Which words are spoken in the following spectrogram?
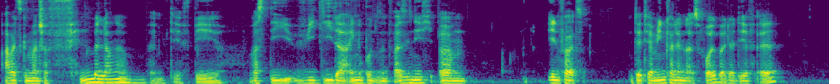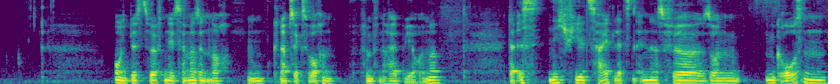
Arbeitsgemeinschaft Fanbelange beim DFB, was die, wie die da eingebunden sind, weiß ich nicht. Ähm, jedenfalls, der Terminkalender ist voll bei der DFL. Und bis 12. Dezember sind noch hm, knapp sechs Wochen, fünfeinhalb, wie auch immer. Da ist nicht viel Zeit letzten Endes für so einen, einen großen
